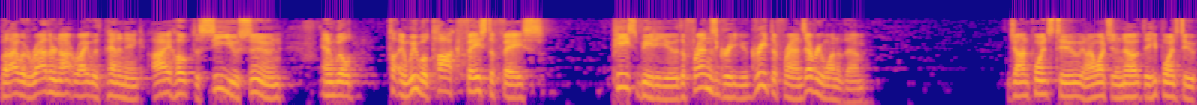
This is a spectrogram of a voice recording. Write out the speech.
but I would rather not write with pen and ink. I hope to see you soon and we'll, and we will talk face to face. Peace be to you. The friends greet you. Greet the friends, every one of them. John points to, and I want you to note that he points to,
